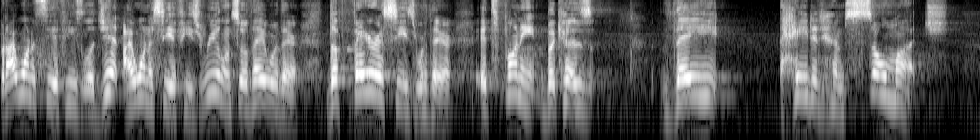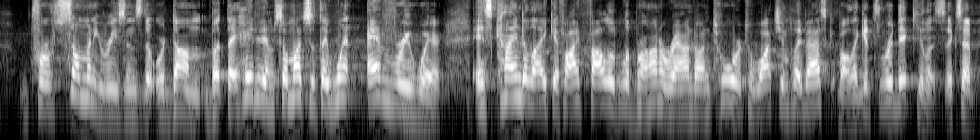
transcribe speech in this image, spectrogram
but I want to see if he's legit. I want to see if he's real. And so they were there. The Pharisees were there. It's funny because they hated him so much for so many reasons that were dumb, but they hated him so much that they went everywhere. It's kind of like if I followed LeBron around on tour to watch him play basketball. Like it's ridiculous, except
